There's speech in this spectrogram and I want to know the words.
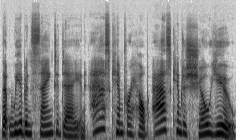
that we have been saying today and ask Him for help. Ask Him to show you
